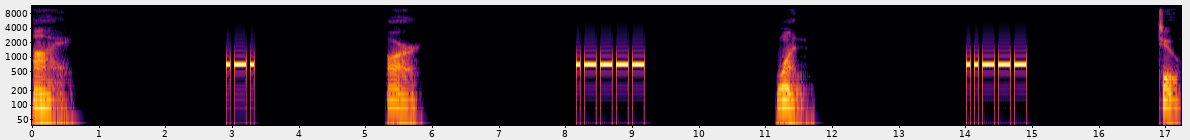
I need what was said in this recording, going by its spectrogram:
I. R. One. Two.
